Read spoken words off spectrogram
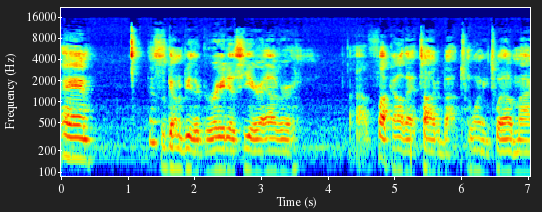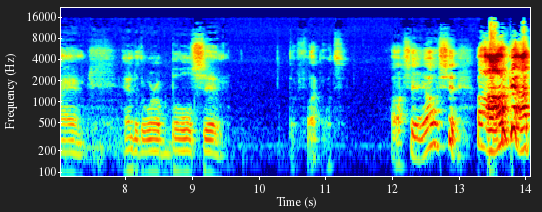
Man, this is gonna be the greatest year ever. Oh, fuck all that talk about 2012 Mayan end of the world bullshit. The fuck? What's? Oh shit! Oh shit! Oh god!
